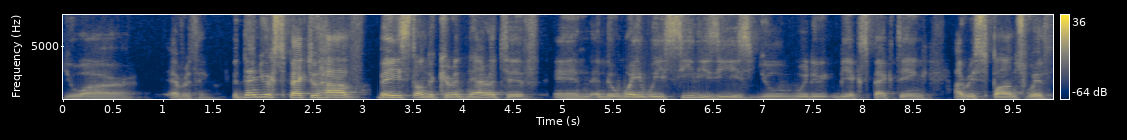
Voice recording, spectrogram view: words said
you are everything. But then you expect to have, based on the current narrative and, and the way we see disease, you would be expecting a response with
